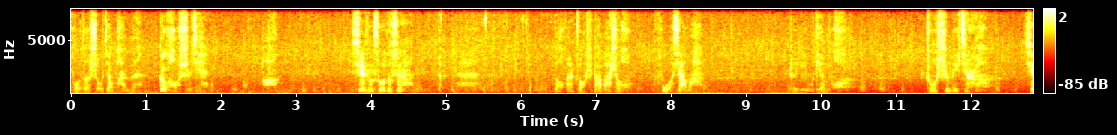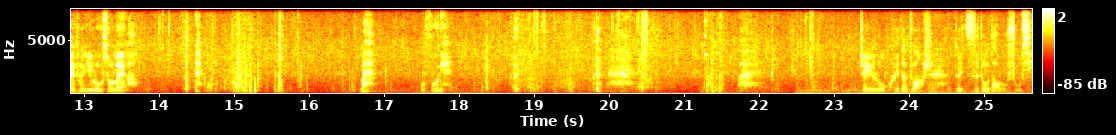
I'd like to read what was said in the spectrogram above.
否则守将盘问更耗时间。先生说的是。劳烦壮士搭把手，扶我下马。这一路颠簸，着实没劲儿了。先生一路受累了，来，我扶你。哎，这一路亏得壮士对磁州道路熟悉，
